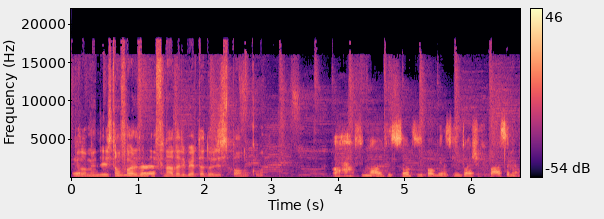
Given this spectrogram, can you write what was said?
Pelo menos eles estão fora da final da Libertadores, pau no cu. Ah, final entre Santos e Palmeiras, quem tu acha que passa, meu?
